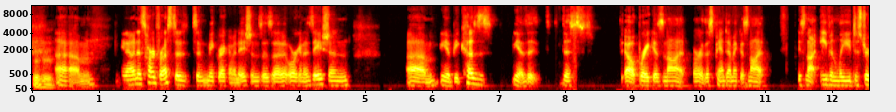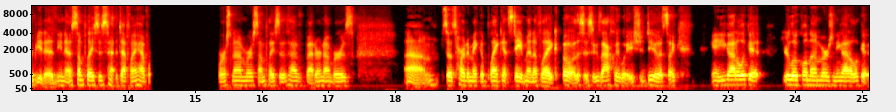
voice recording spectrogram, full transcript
Mhm. Um, you know, and it's hard for us to to make recommendations as an organization, um, you know, because you know the, this outbreak is not or this pandemic is not is not evenly distributed. You know, some places ha- definitely have worse numbers, some places have better numbers. Um, so it's hard to make a blanket statement of like, oh, this is exactly what you should do. It's like, you know, you got to look at your local numbers and you got to look at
